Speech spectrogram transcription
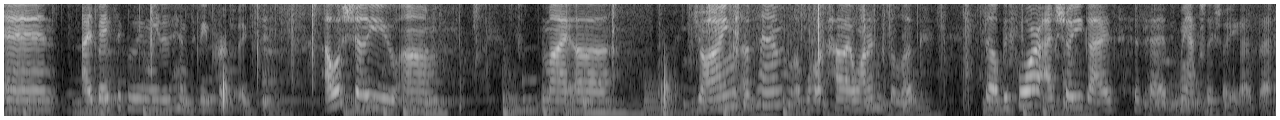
And I basically needed him to be perfect. I will show you um, my uh, drawing of him, of wh- how I wanted him to look. So before I show you guys his head, let me actually show you guys that.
